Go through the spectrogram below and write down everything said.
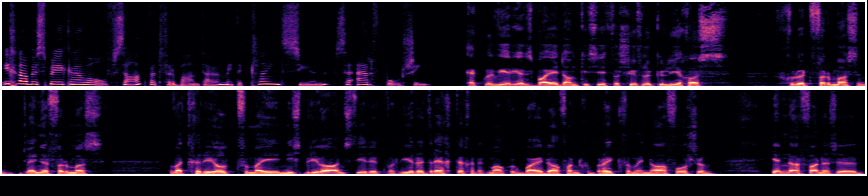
Ek nou bespreek nou 'n hofsaak wat verband hou met 'n kleinseun se erfporsie. Ek wil weer eens baie dankie sê vir soveel kollegas, groot firmas en kleiner firmas wat gereeld vir my nuusbriewe aanstuur. Ek waardeer dit regtig en ek maak ook baie daarvan gebruik vir my navorsing. Een daarvan is 'n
